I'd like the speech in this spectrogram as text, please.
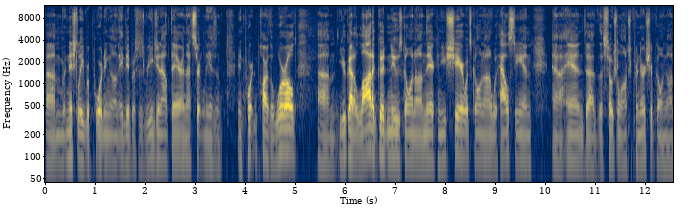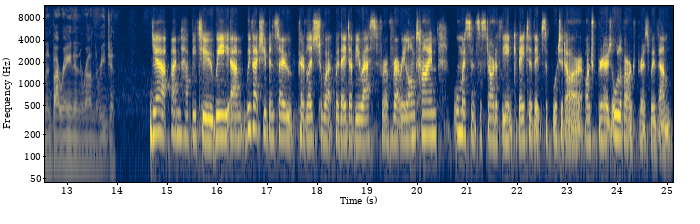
um, initially reporting on AWS's region out there and that certainly is an important part of the world. Um, you've got a lot of good news going on there. Can you share what's going on with Halcyon uh, and uh, the social entrepreneurship going on in Bahrain and around the region? Yeah, I'm happy to. We um, we've actually been so privileged to work with AWS for a very long time, almost since the start of the incubator. They've supported our entrepreneurs, all of our entrepreneurs, with um,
